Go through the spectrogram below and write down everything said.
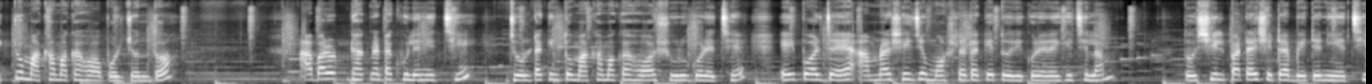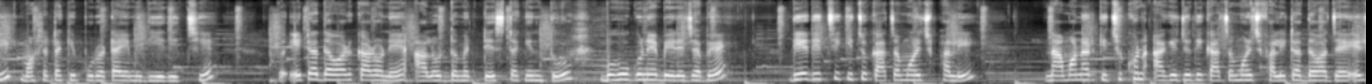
একটু মাখা মাখা হওয়া পর্যন্ত। আবারও ঢাকনাটা খুলে নিচ্ছি। ঝোলটা কিন্তু মাখা মাখা হওয়া শুরু করেছে। এই পর্যায়ে আমরা সেই যে মশলাটাকে তৈরি করে রেখেছিলাম, তো শিলপাটায় সেটা বেটে নিয়েছি, মশলাটাকে পুরোটাই আমি দিয়ে দিচ্ছি। তো এটা দেওয়ার কারণে আলুর দমের টেস্টটা কিন্তু বহুগুণে বেড়ে যাবে। দিয়ে দিচ্ছি কিছু কাঁচামরিচ ফালি। নামানোর কিছুক্ষণ আগে যদি কাঁচামরিচ ফালিটা দেওয়া যায়, এর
